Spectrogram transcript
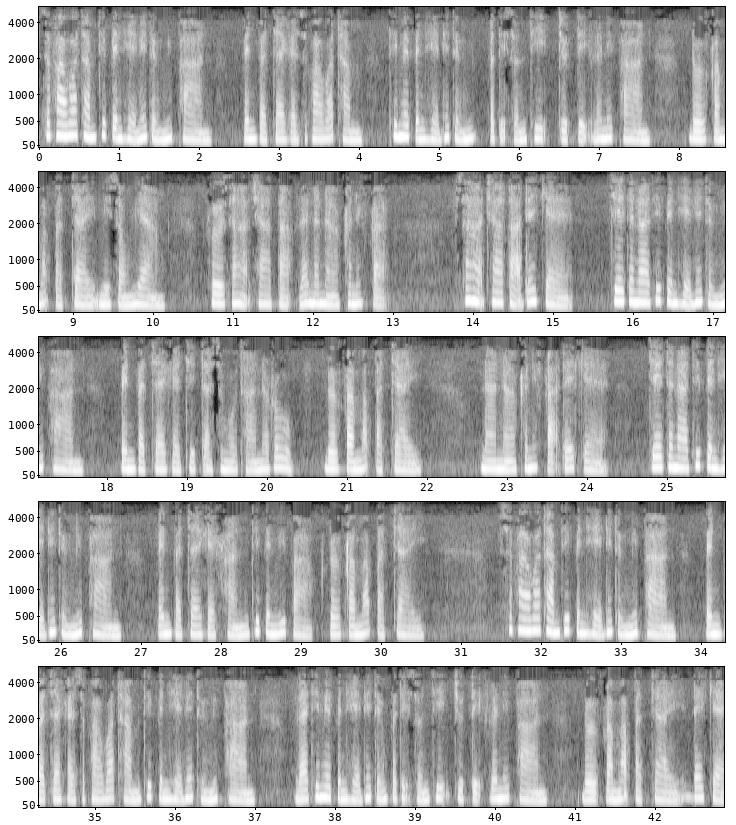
สภาวธรรมที่เป็นเหตุให้ถึงนิพพาน เป็นปัจจัยแก่สภาวธรรมที่ไม่เป็นเหตุให้ถึงปฏิสนธิจุติและนิพพาน โดยกรรมปัจจัยมีสองอย่าง คือสหชาตะและนานาคณิกะ สหชาตะได้แก่ เจตนาที่เป็นเหตุให้ถึงนิพพาน เป็นปัจจัยแก่จิตตสมุทฐานรูป โดยกรรมปัจจัย นานาคณิกะได้แก่ เจตนาที่เป็นเหตุให้ถึงนิพพาน เป็นปัจจัยแก่ขันธ์ที่เป็นวิบาก โดยกรรมปัจจัย สภาวธรรมที่เป็นเหตุให้ถึงนิพพาน เป็นปัจจัยแก่สภาวธรรมที่เป็นเหตุให้ถึงนิพพาน และที่ไม่เป็นเหตุให้ถึงปฏิสนธิจุติและนิพพาน โดยกรรมปัจจัย ได้แก่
